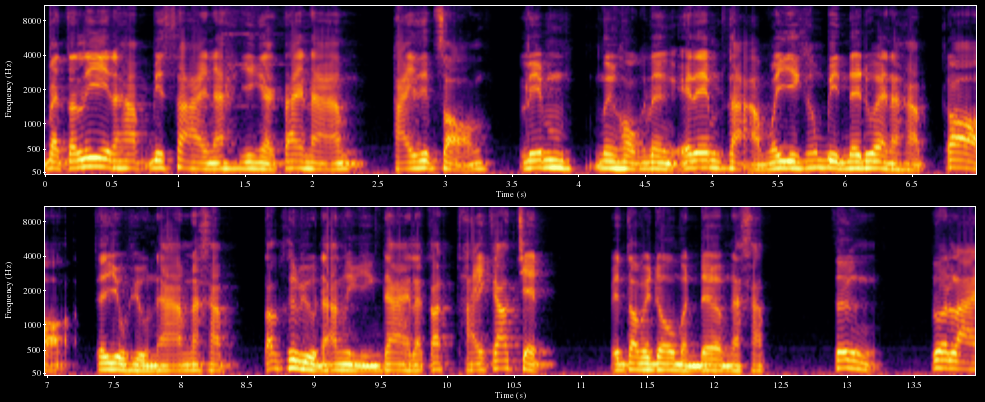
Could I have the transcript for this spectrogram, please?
แบตเตอรี่นะครับบิสไซน์นะ ยิงจากใต้น้ำไทย12 ริม 161 SM3 ไว้ยิงเครื่องบินได้ด้วยนะครับ ก็จะอยู่ผิวน้ำนะครับ ต้องขึ้นผิวน้ำถึงยิงได้ แล้วก็ไทย97 เป็นตอร์ปิโดเหมือนเดิมนะครับ ซึ่งลวดลาย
